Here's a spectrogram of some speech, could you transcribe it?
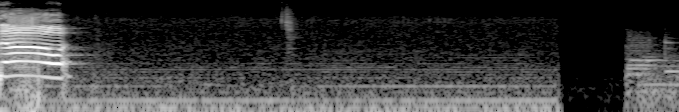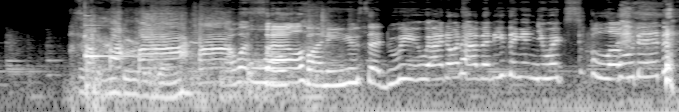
no. That was Well- so funny. You said we, I don't have anything and you exploded.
